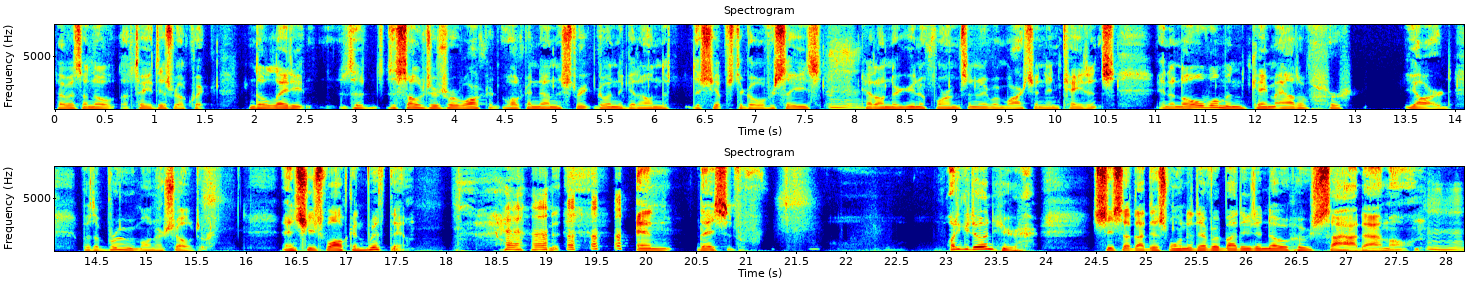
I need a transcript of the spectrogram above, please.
There was an old, I'll tell you this real quick. The lady, the, the soldiers were walking walking down the street going to get on the, the ships to go overseas, mm-hmm. had on their uniforms, and they were marching in cadence. And an old woman came out of her yard with a broom on her shoulder, and she's walking with them. and they said, What are you doing here? She said, I just wanted everybody to know whose side I'm on. Mm-hmm.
